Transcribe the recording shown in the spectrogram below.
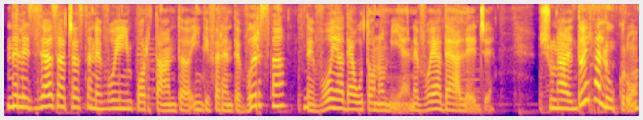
ne lezează această nevoie importantă, indiferent de vârstă, nevoia de autonomie, nevoia de a alege. Și un al doilea lucru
